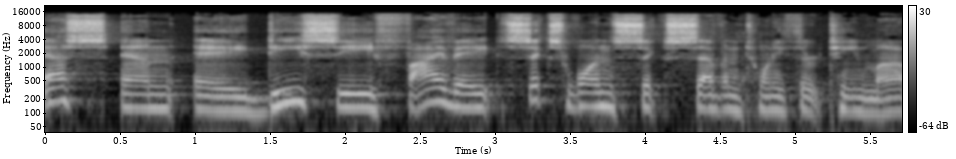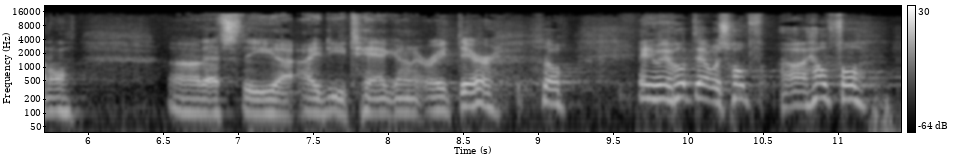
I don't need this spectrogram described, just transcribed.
SNADC 586167 2013 model. Uh, that's the uh, ID tag on it right there. So, anyway, I hope that was hope, uh, helpful.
